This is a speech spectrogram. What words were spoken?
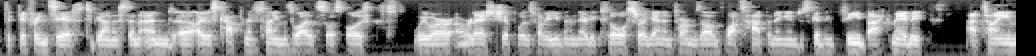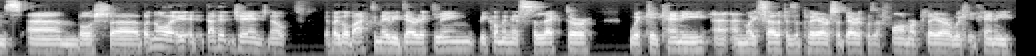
differentiate, to be honest. And, and uh, I was captain at the time as well, so I suppose we were our relationship was probably even nearly closer again in terms of what's happening and just giving feedback maybe at times. Um, but uh, but no, it, it, that didn't change. Now, if I go back to maybe Derek Lyng becoming a selector with Kilkenny and, and myself as a player, so Derek was a former player with Kilkenny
